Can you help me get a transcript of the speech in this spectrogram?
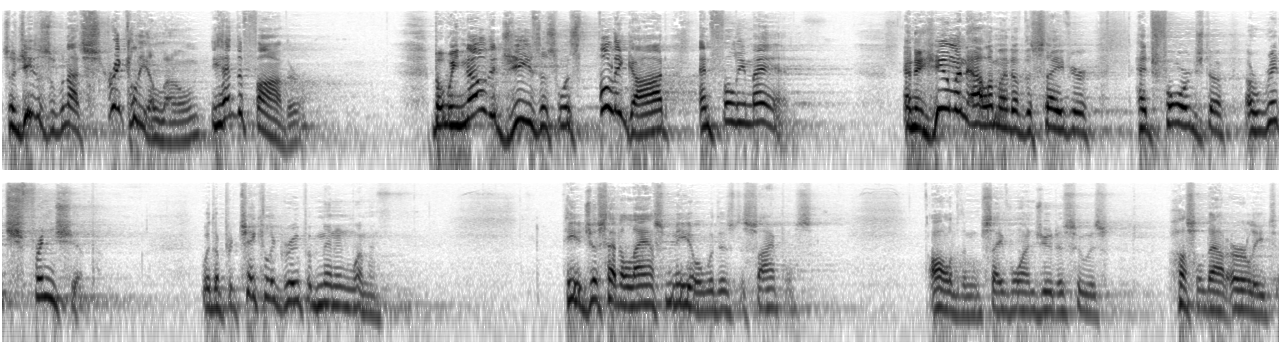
So Jesus was not strictly alone, he had the Father. But we know that Jesus was fully God and fully man. And the human element of the Savior had forged a, a rich friendship with a particular group of men and women. He had just had a last meal with his disciples, all of them, save one, Judas, who was hustled out early to,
